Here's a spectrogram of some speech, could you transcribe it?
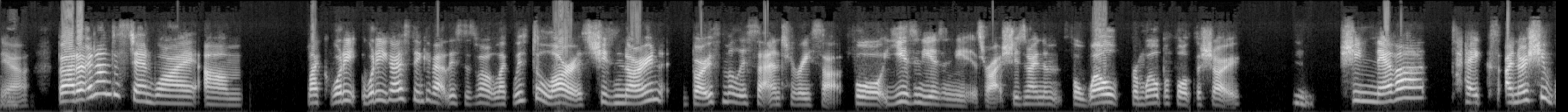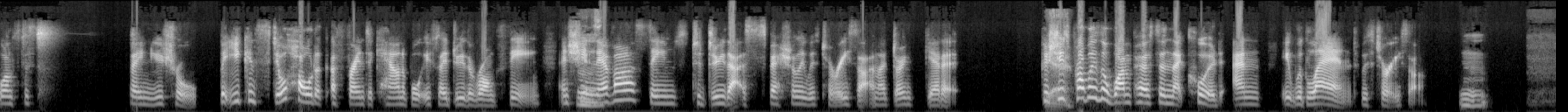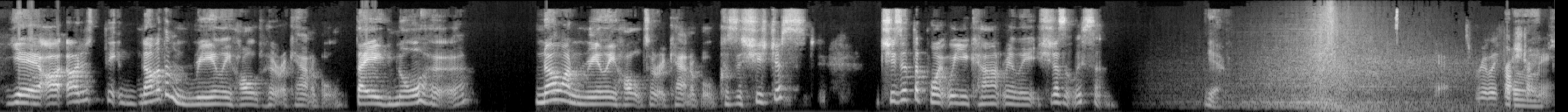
Yeah. But I don't understand why um like what do you, what do you guys think about this as well? Like with Dolores, she's known both Melissa and Teresa for years and years and years, right? She's known them for well from well before the show. Hmm. She never takes I know she wants to stay neutral, but you can still hold a, a friend accountable if they do the wrong thing. And she Hmm. never seems to do that, especially with Teresa, and I don't get it. Because Yeah. she's probably the one person that could, and it would land with Teresa. Mm. Yeah, I, I just think none of them really hold her accountable. They ignore her. No one really holds her accountable because she's just she's at the point where you can't really she doesn't listen. Yeah. Yeah, it's really frustrating. Right.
